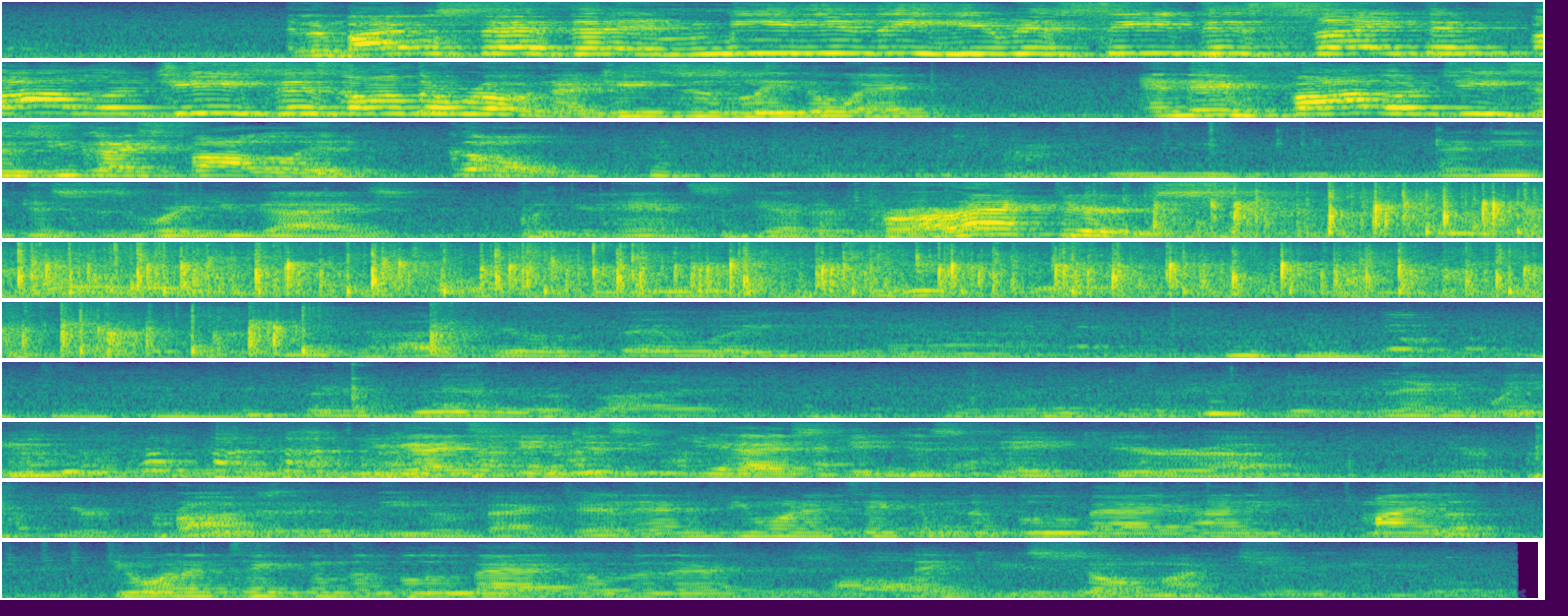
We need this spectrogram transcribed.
And the Bible says that immediately he received his sight and followed Jesus on the road. Now, Jesus lead the way. And they followed Jesus. You guys follow him. Go. And he, this is where you guys put your hands together for our actors. Same way? You guys can just you guys can just take your uh, your your props and leave them back there. And then if you want to take them the blue bag, honey, Mila, do you want to take them the blue bag over there? Thank you so much.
